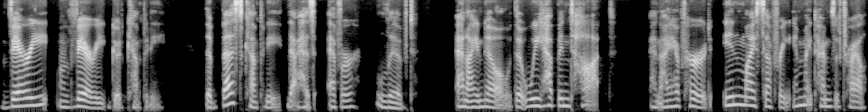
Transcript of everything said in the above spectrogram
Very, very good company. The best company that has ever lived. And I know that we have been taught, and I have heard in my suffering, in my times of trial,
